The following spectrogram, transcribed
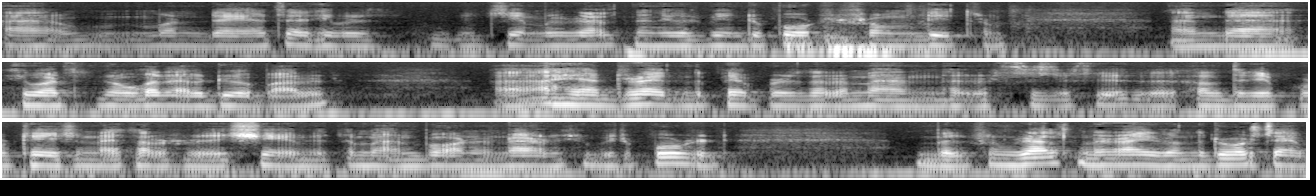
um, one day and said he was Jim Gralton and he was being deported from Leitrim and uh, he wanted to know what I would do about it. Uh, I had read in the papers that a man uh, of the deportation, I thought it was a shame that a man born in Ireland should be deported. But when Gralton arrived on the doorstep,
